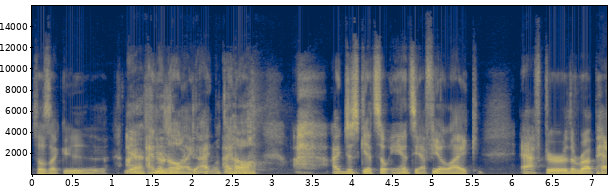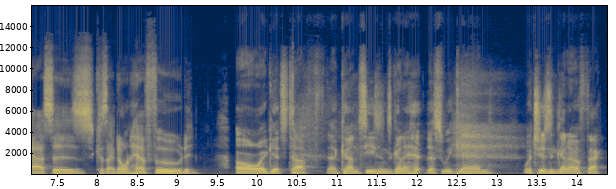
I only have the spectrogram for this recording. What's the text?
So I was like, Ew. I- Yeah, I, if don't know. Like, down, I, what the I hell? I just get so antsy. I feel like after the rut passes, because I don't have food. Oh, it gets tough. That gun season's going to hit this weekend, which isn't going to affect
